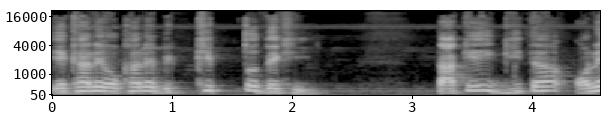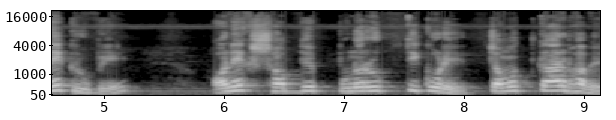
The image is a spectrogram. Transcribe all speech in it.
এখানে ওখানে বিক্ষিপ্ত দেখি। তাকেই গীতা অনেক রূপে, অনেক শব্দে পুনরুক্তি করে চমৎকারভাবে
